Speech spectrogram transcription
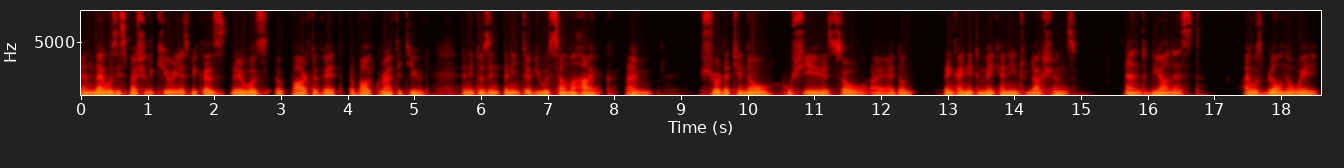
and I was especially curious because there was a part of it about gratitude and it was in an interview with Salma Hayek. I'm sure that you know who she is, so I, I don't think I need to make any introductions. And to be honest, I was blown away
